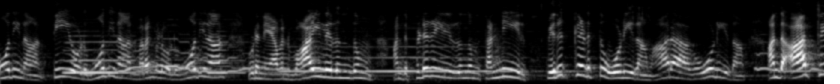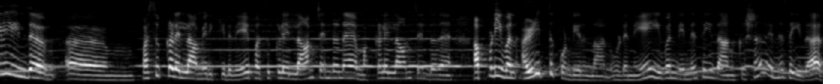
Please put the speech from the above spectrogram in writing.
மோதினான் தீயோடு மோதினான் மரங்களோடு மோதினான். உடனே அவன் வாயிலிருந்தும் அந்த பிடரிலிருந்தும் தண்ணீர் பெருக்கெடுத்து ஓடியதாம் ஆறாக ஓடியதாம். அந்த ஆற்றில் இந்த பசுக்கள் எல்லாம் இருக்கிறதே பசுக்கள் எல்லாம் சென்றன மக்கள் எல்லாம் சென்றன. அப்படி இவன் அழித்து கொண்டிருந்தான். உடனே இவன் என்ன செய்தான்? கிருஷ்ணர் என்ன செய்தார்?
